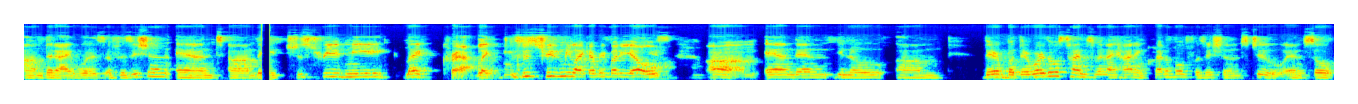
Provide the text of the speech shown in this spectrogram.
um, that i was a physician and um, they just treated me like crap like Mhm. just treated me like everybody else Yeah. um, and then you know um, there but there were those times when i had incredible physicians too. And so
